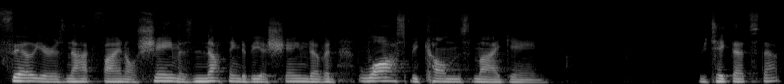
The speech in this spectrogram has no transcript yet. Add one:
Failure is not final. Shame is nothing to be ashamed of, and loss becomes my gain. Will you take that step?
